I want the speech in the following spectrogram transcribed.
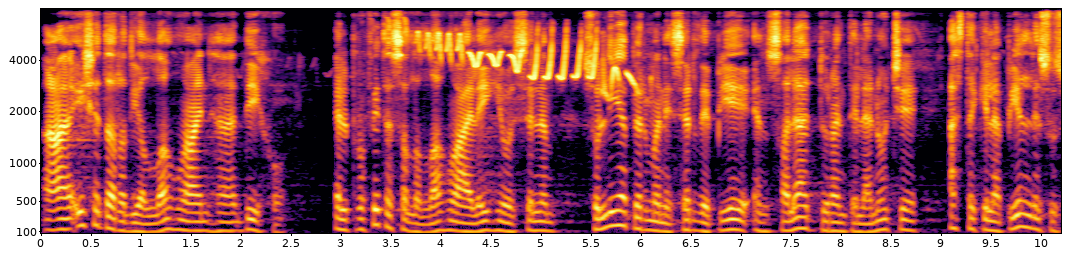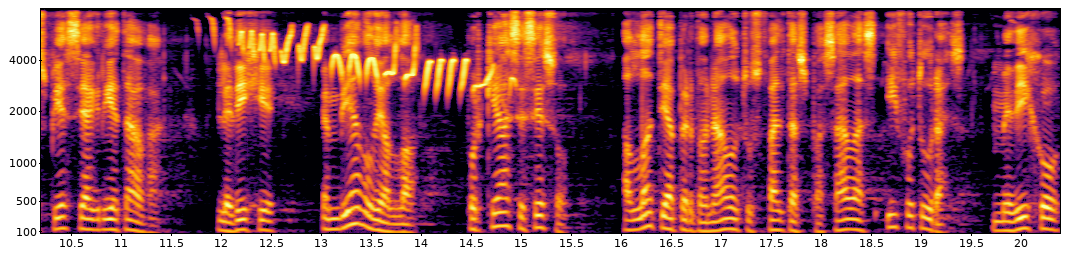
عائشة رضي الله عنها dijo El profeta sallallahu alayhi wasallam solía permanecer de pie en salat durante la noche hasta que la piel de sus pies se agrietaba. Le dije, enviado de Allah, ¿por qué haces eso? Allah te ha perdonado tus faltas pasadas y futuras. Me dijo,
